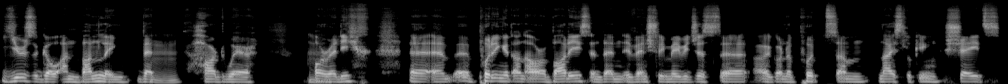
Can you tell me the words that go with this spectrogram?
years ago unbundling that mm. hardware mm. already, uh, um, uh, putting it on our bodies, and then eventually maybe just uh, are going to put some nice looking shades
